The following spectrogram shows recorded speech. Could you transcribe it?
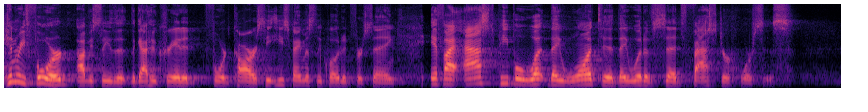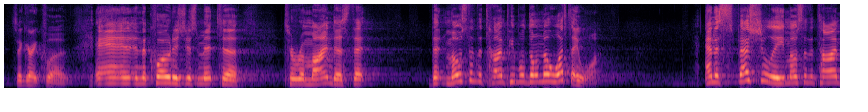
Henry Ford, obviously the, the guy who created Ford cars, he, he's famously quoted for saying, If I asked people what they wanted, they would have said faster horses. It's a great quote. And, and the quote is just meant to, to remind us that, that most of the time people don't know what they want. And especially most of the time,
